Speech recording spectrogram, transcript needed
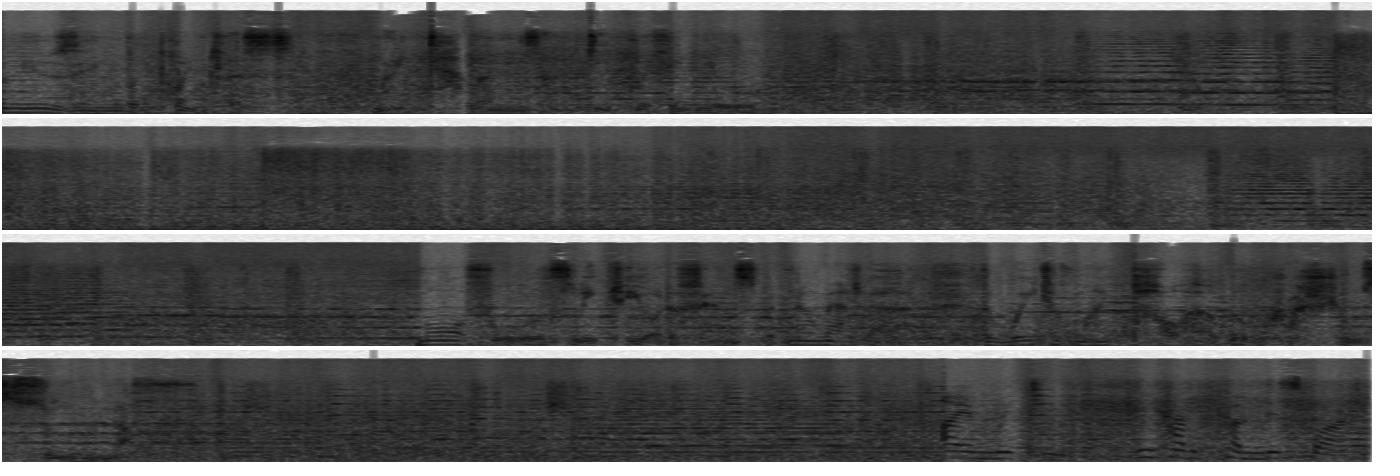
Amusing but pointless. My talons are deep within you. More fools leap to your defense, but no matter. The weight of my power will crush you soon enough. I am with you. We haven't come this far to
